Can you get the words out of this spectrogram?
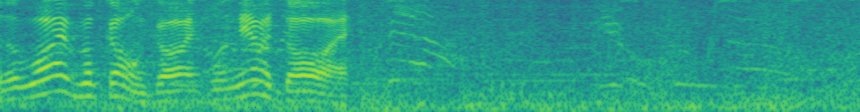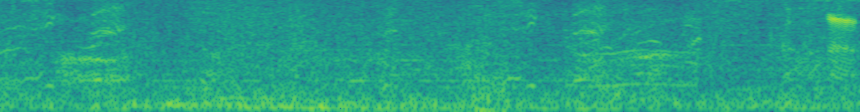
The way we're going, guys, we'll never die. Oh,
